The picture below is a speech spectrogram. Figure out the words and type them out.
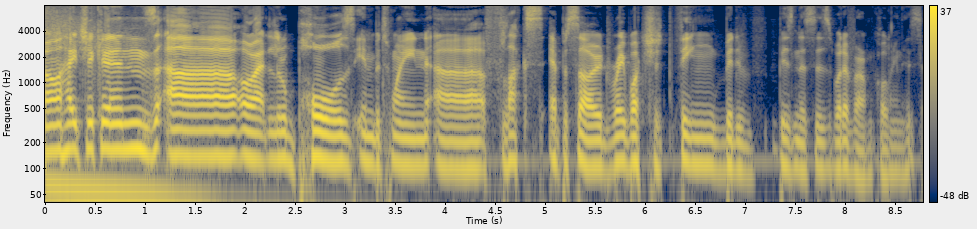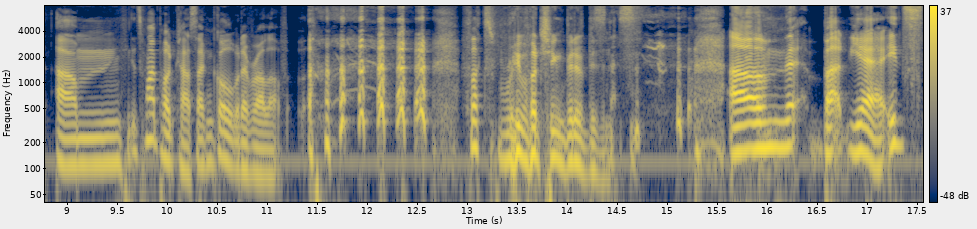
Oh, hey, chickens. Uh, all right, a little pause in between uh, Flux episode, rewatch thing, bit of businesses, whatever I'm calling this. Um, it's my podcast. I can call it whatever I love. Flux rewatching bit of business. um, but yeah, it's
